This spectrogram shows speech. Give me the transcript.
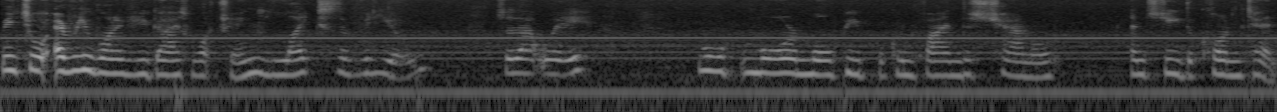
Make sure every one of you guys watching likes the video, so that way more, more and more people can find this channel and see the content.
